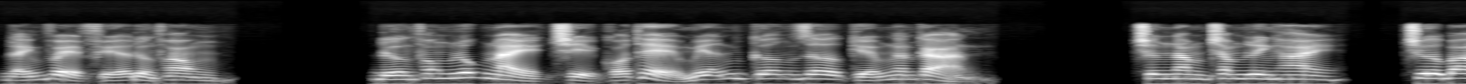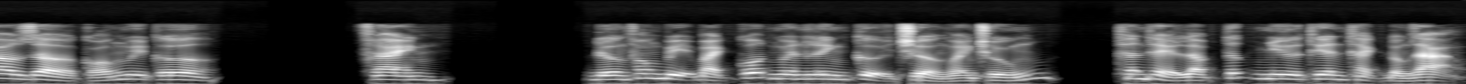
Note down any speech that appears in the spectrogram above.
đánh về phía đường phong. Đường phong lúc này chỉ có thể miễn cưỡng dơ kiếm ngăn cản. chương năm trăm linh hai chưa bao giờ có nguy cơ. Frank. Đường phong bị bạch cốt nguyên linh cự trưởng oanh trúng, thân thể lập tức như thiên thạch đồng dạng,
